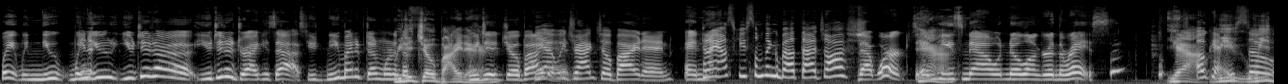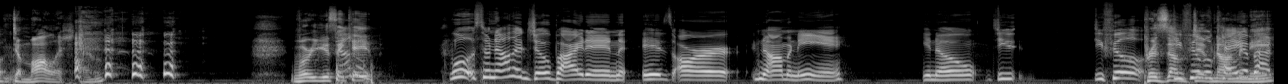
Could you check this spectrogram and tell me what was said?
Wait, when you when You you know- you, did a you did a drag his ass. You you might have done one of We the. did Joe Biden. We did Joe Biden. yeah, we dragged Joe Biden. And- Can I ask you something about that, Josh? that worked, and he's now no longer in the race. Yeah. Okay, we, so- we demolished him. what were you gonna say, Kate? well, so now that Joe Biden is our nominee, you know, do you do you feel do you Presumptive feel okay nominee. about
